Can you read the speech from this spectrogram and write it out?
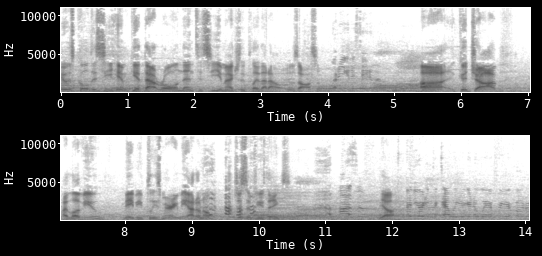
It was cool to see him get that role and then to see him actually play that out. It was awesome. What are you going to say to him? Uh, good job. I love you. Maybe please marry me. I don't know. Just a few things. Awesome. Yeah. Have you already picked out what you're going to wear for your photo?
